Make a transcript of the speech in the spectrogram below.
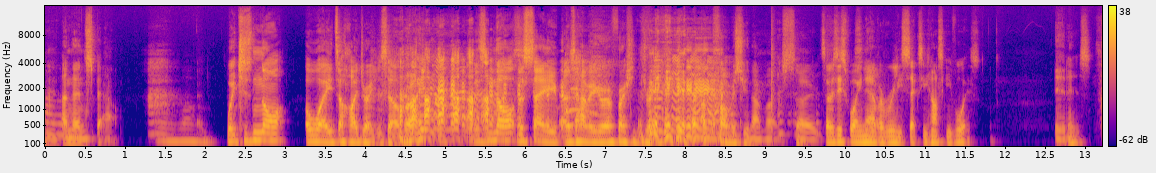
and then spit out Oh, wow. which is not a way to hydrate yourself, right? it's not the same as having a refreshing drink. I promise you that much. So So is this why you now have a really sexy husky voice? it is.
